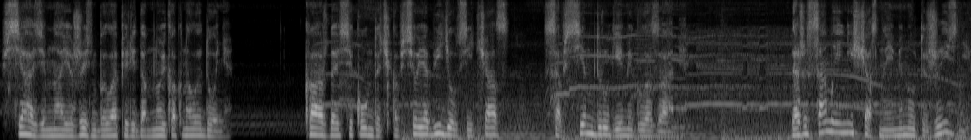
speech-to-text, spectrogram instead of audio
Вся земная жизнь была передо мной как на ладони. Каждая секундочка, все я видел сейчас совсем другими глазами. Даже самые несчастные минуты жизни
